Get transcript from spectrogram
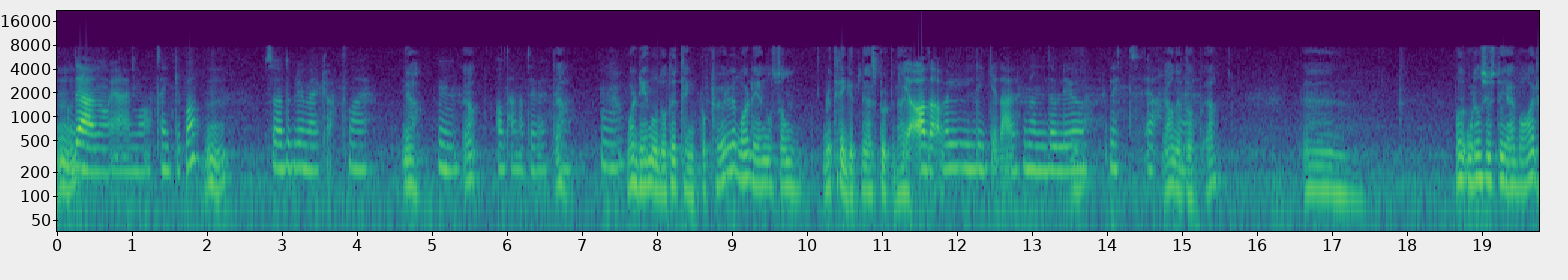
Mm. Og det er jo noe jeg må tenke på. Mm. Så det blir mer klart for meg. Ja. Mm. ja. Alternativer. Ja. Mm. Var det noe du hadde tenkt på før, eller var det noe som ble trigget når jeg spurte deg? Ja, det har vel ligget der, men det blir jo litt Ja, Ja, nettopp. Ja. Uh, hvordan syns du jeg var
